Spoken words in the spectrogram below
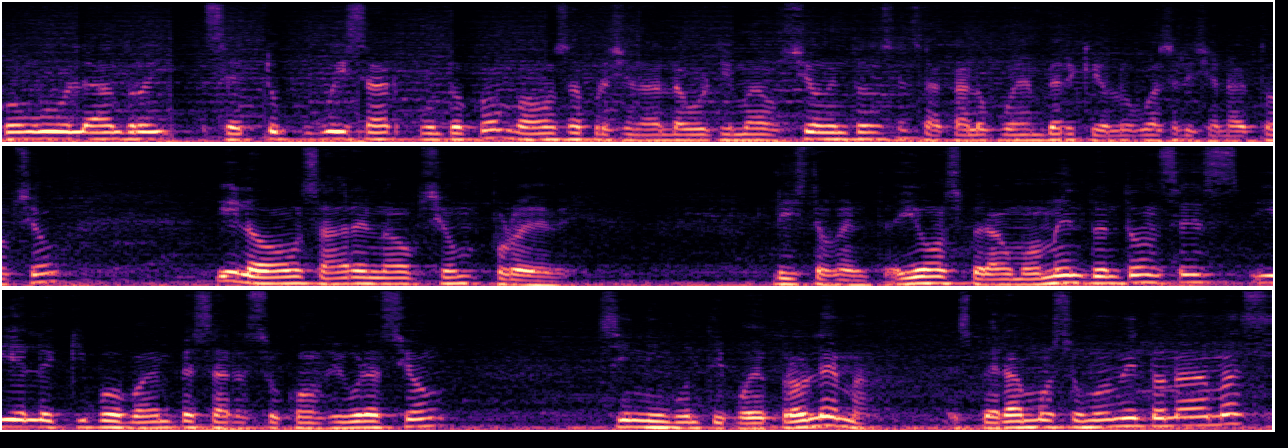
Con Google Android setupwizard.com vamos a presionar la última opción. Entonces acá lo pueden ver que yo lo voy a seleccionar esta opción. Y lo vamos a dar en la opción pruebe listo gente. Ahí vamos a esperar un momento entonces y el equipo va a empezar su configuración sin ningún tipo de problema. Esperamos un momento nada más.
